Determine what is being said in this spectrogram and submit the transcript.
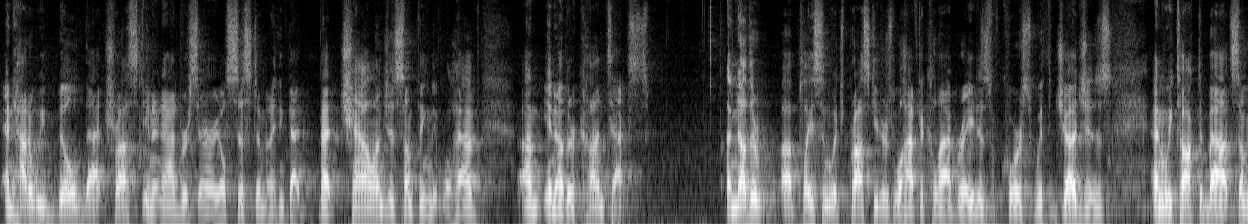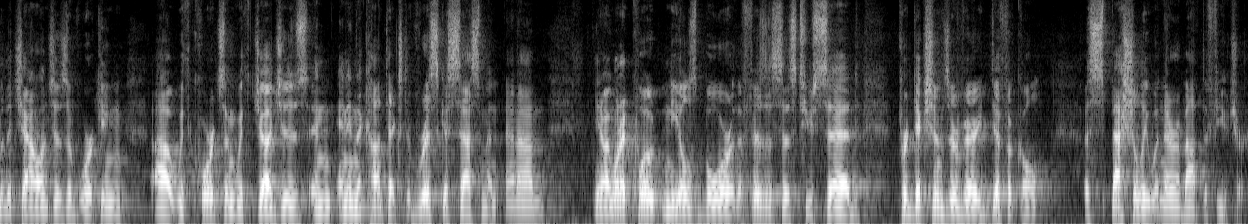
And how do we build that trust in an adversarial system? And I think that, that challenge is something that we'll have um, in other contexts. Another uh, place in which prosecutors will have to collaborate is, of course, with judges. And we talked about some of the challenges of working uh, with courts and with judges and, and, in the context of risk assessment. And um, you know, I want to quote Niels Bohr, the physicist, who said, predictions are very difficult, especially when they're about the future.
